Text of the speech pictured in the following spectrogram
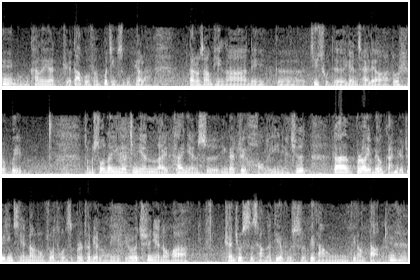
嗯，我们看了一下，绝大部分不仅是股票了，大宗商品啊，那个基础的原材料啊，都是会 怎么说呢？应该今年来开年是应该最好的一年。其实大家不知道有没有感觉，最近几年当中做投资不是特别容易。比如说去年的话。全球市场的跌幅是非常非常大的。嗯哼。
